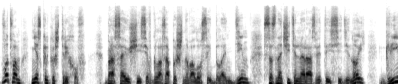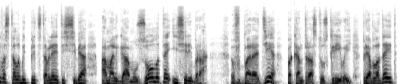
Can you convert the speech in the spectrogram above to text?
Вот вам несколько штрихов — бросающийся в глаза пышноволосый блондин со значительно развитой сединой, грива, стало быть, представляет из себя амальгаму золота и серебра. В бороде, по контрасту с гривой, преобладает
